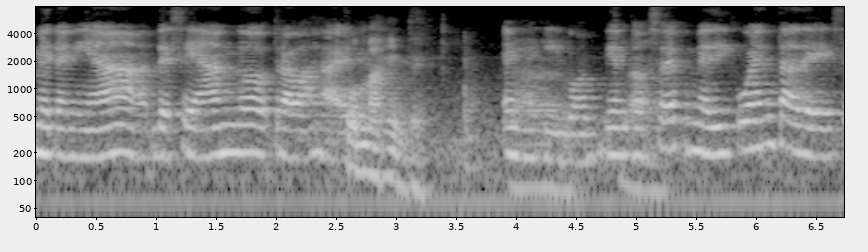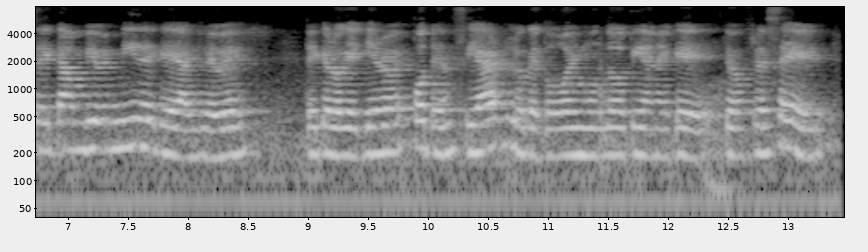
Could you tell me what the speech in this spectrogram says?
me tenía deseando trabajar Con más gente. en equipo. Y claro. entonces me di cuenta de ese cambio en mí, de que al revés, de que lo que quiero es potenciar lo que todo el mundo tiene que, que ofrecer.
